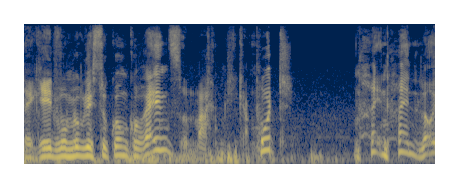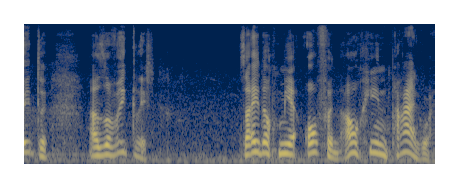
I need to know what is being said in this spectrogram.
der geht womöglich zur Konkurrenz und macht mich kaputt. Nein, nein, Leute, also wirklich sei doch mir offen, auch hier in Paraguay.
